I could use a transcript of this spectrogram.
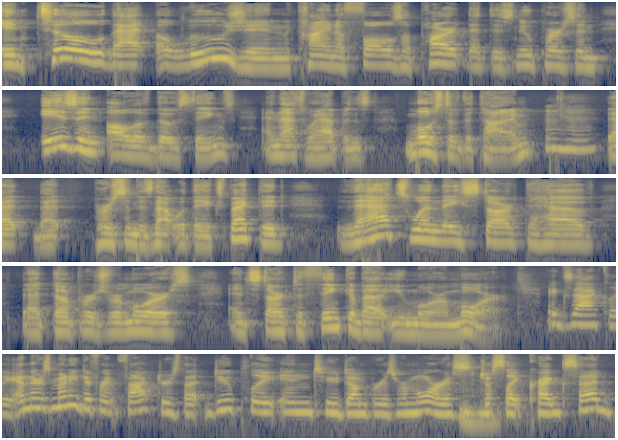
until that illusion kind of falls apart that this new person isn't all of those things, and that's what happens most of the time, mm-hmm. that that person is not what they expected, that's when they start to have that dumper's remorse and start to think about you more and more. Exactly. And there's many different factors that do play into dumper's remorse. Mm-hmm. Just like Craig said,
